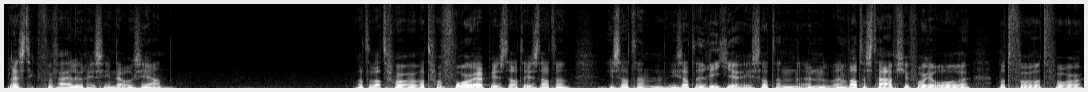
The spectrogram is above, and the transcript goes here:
plastic vervuiler is in de oceaan? Wat, wat, voor, wat voor voorwerp is dat? Is dat een, is dat een, is dat een rietje? Is dat een, een, een wattenstaafje voor je oren? Wat voor, wat, voor,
